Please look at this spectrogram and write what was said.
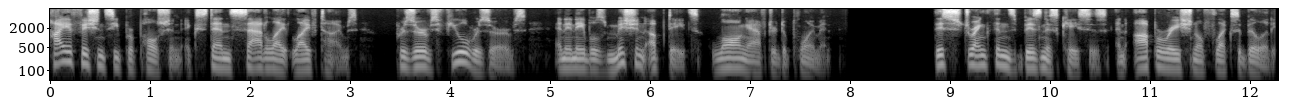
High efficiency propulsion extends satellite lifetimes, preserves fuel reserves, and enables mission updates long after deployment. This strengthens business cases and operational flexibility.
